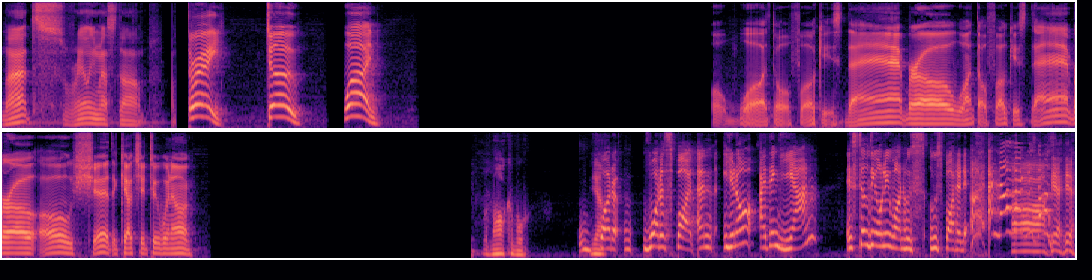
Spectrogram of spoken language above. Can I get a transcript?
That's really messed up. Three, two, one. Oh, what the fuck is that, bro? What the fuck is that, bro? Oh shit, the Cuck shit 2.0. Remarkable. Yeah. What a, what a spot! And you know, I think Yan is still the only one who's who spotted it. And now Ah, yeah, yeah.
